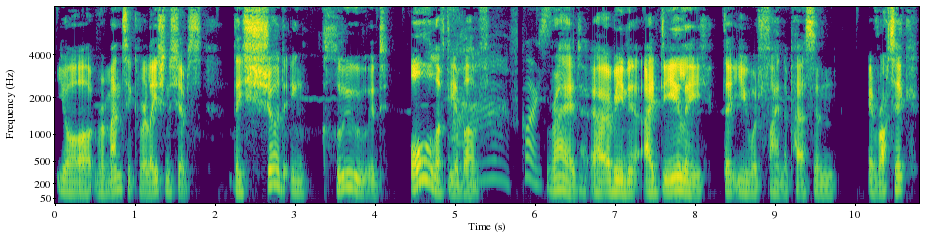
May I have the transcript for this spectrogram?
your romantic relationships they should include all of the above. Ah, of course. Right. I mean, ideally, that you would find the person erotic,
